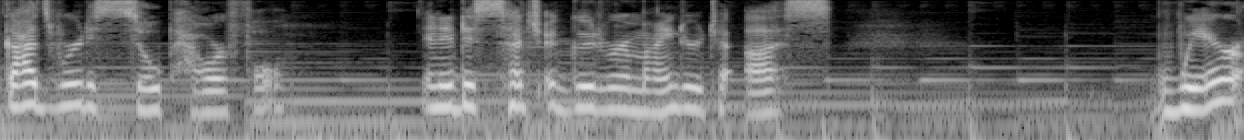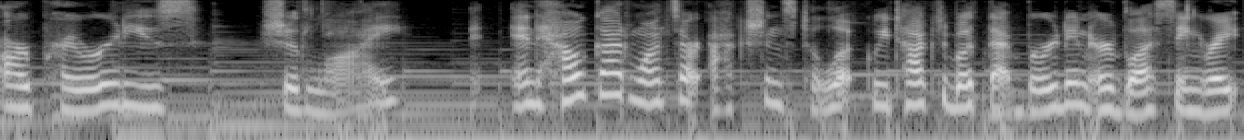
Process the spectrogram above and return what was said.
God's word is so powerful, and it is such a good reminder to us where our priorities should lie and how God wants our actions to look. We talked about that burden or blessing, right?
